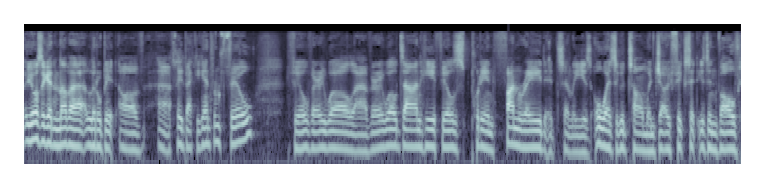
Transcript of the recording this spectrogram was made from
we also get another little bit of uh, feedback again from Phil. Phil, very well, uh, very well done here. Phil's put in fun read. It certainly is always a good time when Joe Fixit is involved.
